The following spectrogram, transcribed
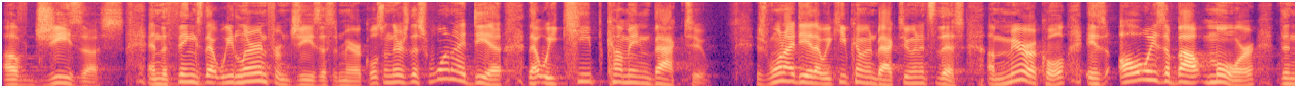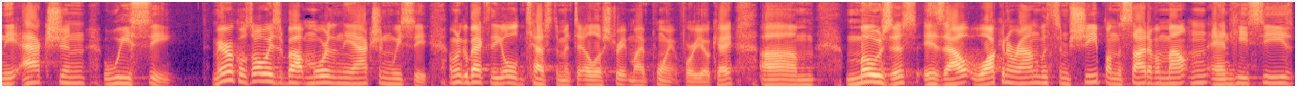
of Jesus and the things that we learn from Jesus' miracles, and there's this one idea that we keep coming back to. There's one idea that we keep coming back to, and it's this a miracle is always about more than the action we see. Miracle is always about more than the action we see. I'm going to go back to the Old Testament to illustrate my point for you, okay? Um, Moses is out walking around with some sheep on the side of a mountain, and he sees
